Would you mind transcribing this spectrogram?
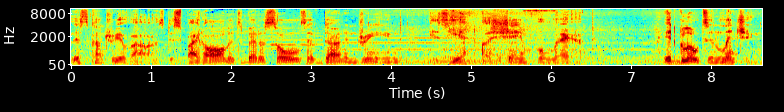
This country of ours, despite all its better souls have done and dreamed, is yet a shameful land. It gloats in lynching,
